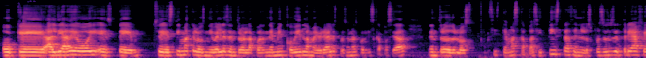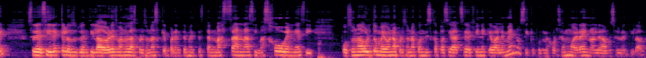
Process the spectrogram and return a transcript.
o que al día de hoy este, se estima que los niveles dentro de la pandemia en COVID, la mayoría de las personas con discapacidad, dentro de los sistemas capacitistas, en los procesos de triaje, se decide que los ventiladores van a las personas que aparentemente están más sanas y más jóvenes y pues un adulto medio, una persona con discapacidad se define que vale menos y que pues mejor se muera y no le damos el ventilador.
